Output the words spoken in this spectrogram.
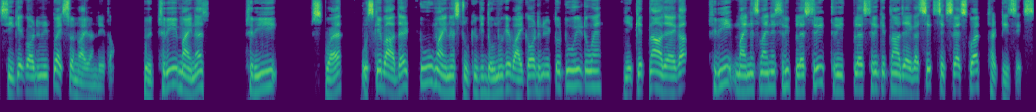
C के कोऑर्डिनेट को एक्स वन वाई वन देता हूँ। तो थ्री माइनस थ्री स्क्वायर उसके बाद है टू माइनस टू क्योंकि दोनों के वाई कोऑर्डिनेट तो टू ही टू है। ये कितना आ जाएगा? Three minus minus three plus three three plus three कितना आ जाएगा? सिक्स सिक्स का स्क्वायर थर्टी सिक्स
